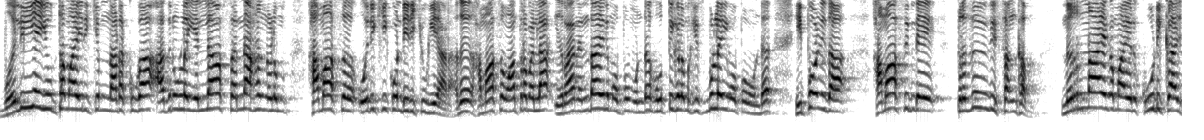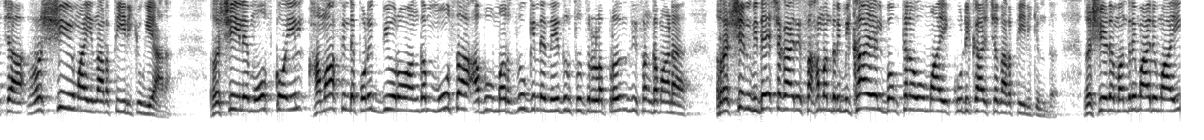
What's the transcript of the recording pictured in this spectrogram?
വലിയ യുദ്ധമായിരിക്കും നടക്കുക. അതിനുള്ള എല്ലാ സന്നാഹങ്ങളും ഹമാസ് ഒരുക്കിക്കൊണ്ടിരിക്കുകയാണ്. അത് ഹമാസ് മാത്രമല്ല ഇറാൻ എന്തായാലും ഒപ്പമുണ്ട് ഹുത്തികളും ഹിസ്ബുള്ളയും ഒപ്പമുണ്ട്. ഇപ്പോഴിതാ ഹമാസിന്റെ പ്രതിനിധി സംഘം നിർണായകമായൊരു കൂടിക്കാഴ്ച റഷ്യയുമായി നടത്തിയിരിക്കുകയാണ്. റഷ്യയിലെ മോസ്കോയിൽ ഹമാസിന്റെ പൊളിറ്റ് ബ്യൂറോ അംഗം മൂസ അബു മർസൂഖിന്റെ നേതൃത്വത്തിലുള്ള പ്രതിനിധി സംഘമാണ് റഷ്യൻ വിദേശകാര്യ സഹമന്ത്രി മിഖായേൽ ബോക്തനോവുമായി കൂടിക്കാഴ്ച നടത്തിയിരിക്കുന്നത്. റഷ്യയുടെ മന്ത്രിമാരുമായി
